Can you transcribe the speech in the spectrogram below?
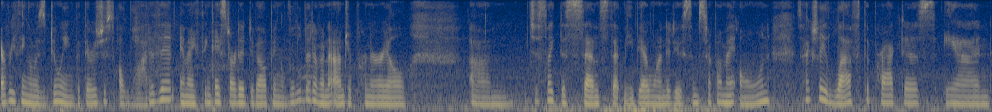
everything I was doing, but there was just a lot of it. And I think I started developing a little bit of an entrepreneurial, um, just like the sense that maybe I wanted to do some stuff on my own. So I actually left the practice and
